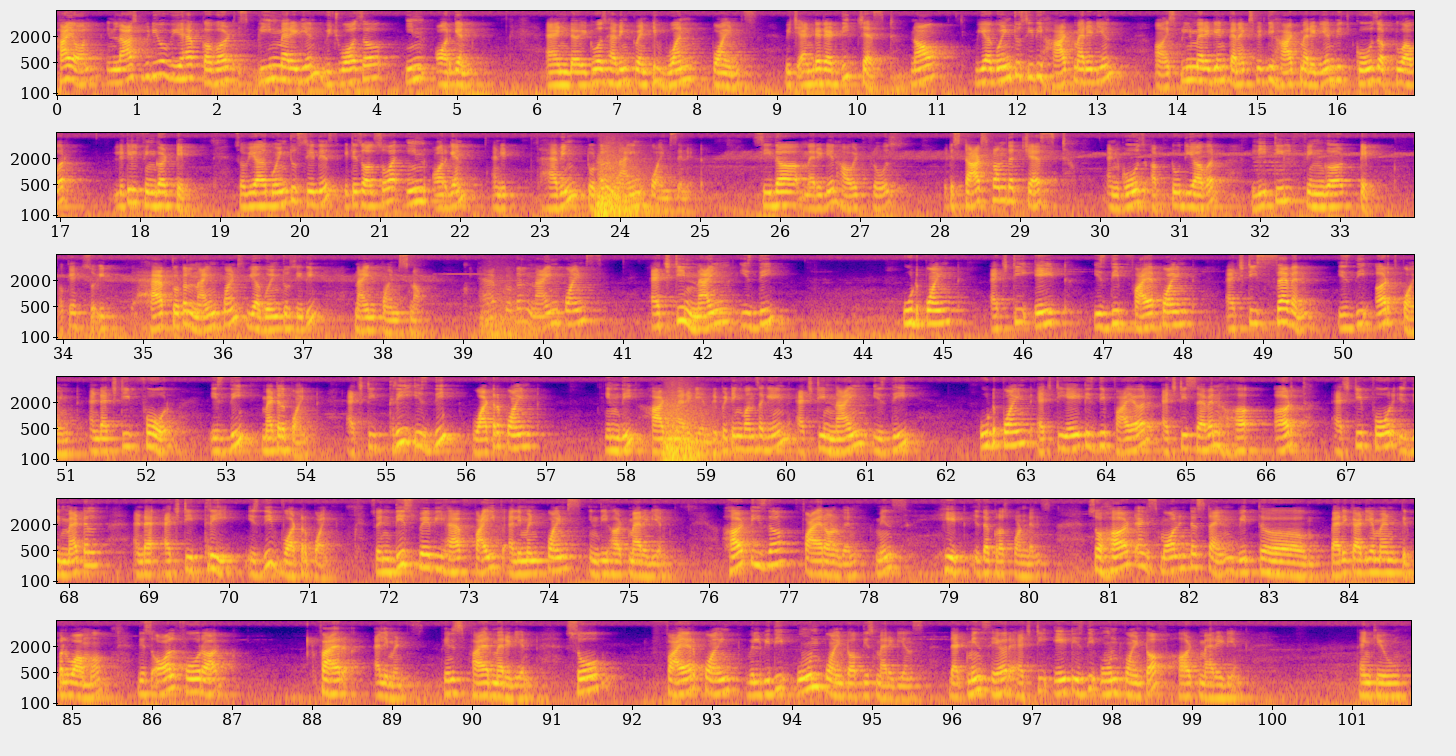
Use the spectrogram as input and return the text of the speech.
Hi all, in last video we have covered spleen meridian which was a yin organ and uh, it was having 21 points which ended at the chest. Now we are going to see the heart meridian. Uh, spleen meridian connects with the heart meridian which goes up to our little finger tip. So we are going to see this. It is also a yin organ and it's having total 9 points in it. See the meridian how it flows. It starts from the chest and goes up to the our little finger tip. Okay so it have total 9 points. We are going to see the 9 points now. We have total 9 points. Ht9 is the wood point. Ht8 is the fire point. Ht7 is the earth point. And ht4 is the metal point. Ht3 is the water point in the heart meridian. Repeating once again, HT9 is the wood point, HT8 is the fire, HT7 earth, HT4 is the metal and HT3 is the water point. So in this way we have five element points in the heart meridian. Heart is the fire organ means heat is the correspondence. So heart and small intestine with uh, pericardium and triple warmer this all four are fire elements. Means fire meridian. So fire point will be the own point of these meridians. That means here ht8 is the own point of heart meridian. Thank you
